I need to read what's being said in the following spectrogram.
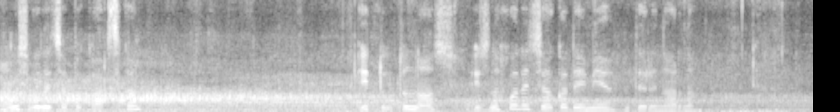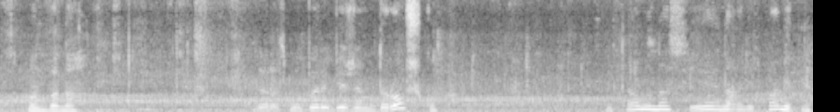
А ось вулиця Пекарська. І тут у нас і знаходиться академія ветеринарна. Вон вона. Зараз ми перебіжимо дорожку. І там у нас є навіть пам'ятник.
